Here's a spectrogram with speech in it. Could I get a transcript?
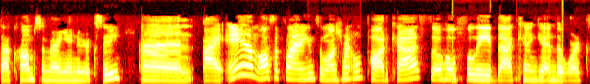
dot com. So Marianne, New York City. And I am also planning to launch my own podcast. So hopefully that can get in the works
